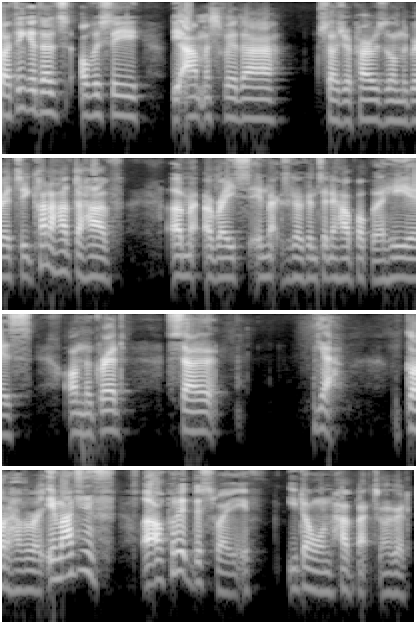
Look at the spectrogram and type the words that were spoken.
But I think it does obviously the atmosphere there. Sergio Perez is on the grid, so you kind of have to have um, a race in Mexico, considering how popular he is on the grid. So, yeah, gotta have a race. Imagine if I'll put it this way: if you don't want to have Mexico grid,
